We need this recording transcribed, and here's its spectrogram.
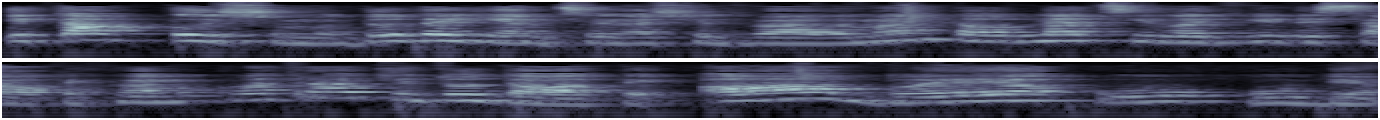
І так пишемо, додаємо ці наші два елемента 1,2 м у квадраті додати А, Б у кубі.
